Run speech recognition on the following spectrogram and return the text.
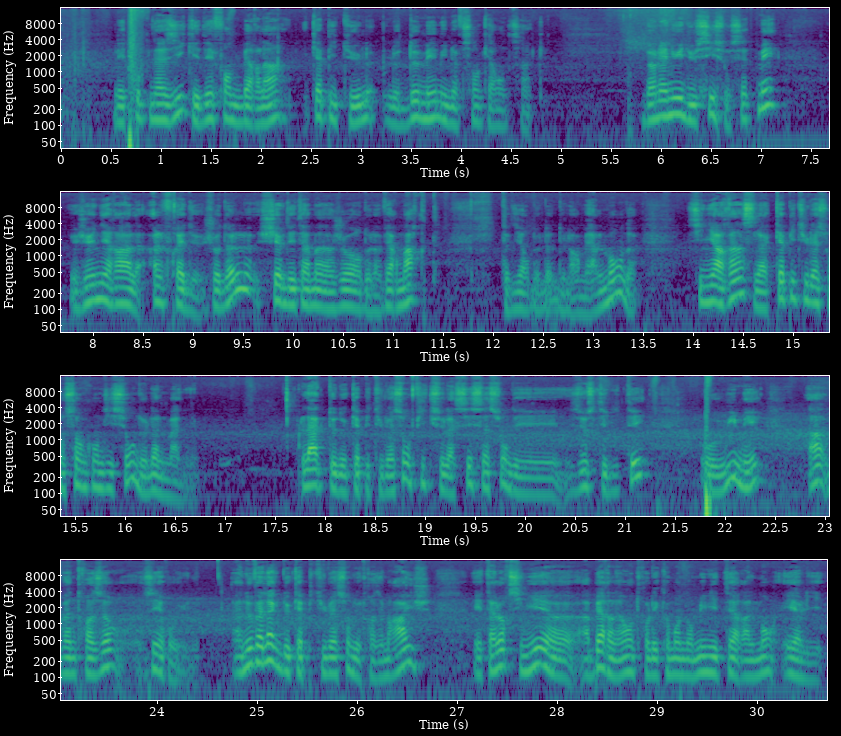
les troupes nazies qui défendent Berlin capitulent le 2 mai 1945. Dans la nuit du 6 au 7 mai, le général Alfred Jodl, chef d'état-major de la Wehrmacht, c'est-à-dire de l'armée allemande, signa à Reims la capitulation sans condition de l'Allemagne. L'acte de capitulation fixe la cessation des hostilités au 8 mai à 23h01. Un nouvel acte de capitulation du Troisième Reich est alors signé euh, à Berlin entre les commandants militaires allemands et alliés.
